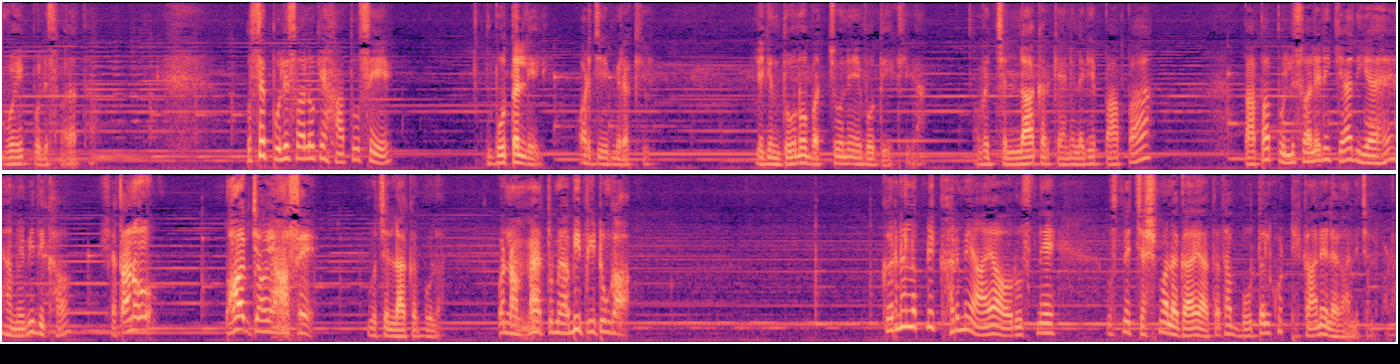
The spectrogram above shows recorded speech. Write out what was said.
वो एक पुलिस वाला था। उससे पुलिस वालों के हाथों से बोतल ले ली और जेब में रख। ली लेकिन दोनों बच्चों ने वो देख लिया। वे चिल्ला कर कहने लगे, पापा पापा, पुलिस वाले ने क्या दिया है? हमें भी दिखाओ। शैतानो, भाग जाओ यहाँ से, वो चिल्ला कर बोला, वरना मैं तुम्हें अभी पीटूँगा। कर्नल अपने घर में आया और उसने उसने चश्मा लगाया तथा बोतल को ठिकाने लगाने चल पड़ा।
